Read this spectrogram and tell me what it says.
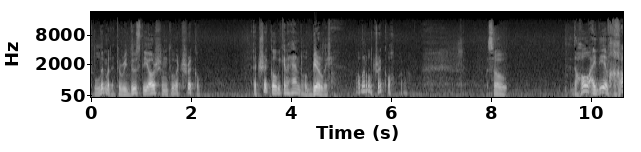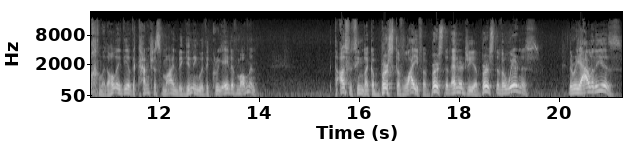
to limit it, to reduce the ocean to a trickle. A trickle we can handle, barely. A little trickle. So the whole idea of chachma, the whole idea of the conscious mind beginning with the creative moment, to us it seems like a burst of life, a burst of energy, a burst of awareness. The reality is,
